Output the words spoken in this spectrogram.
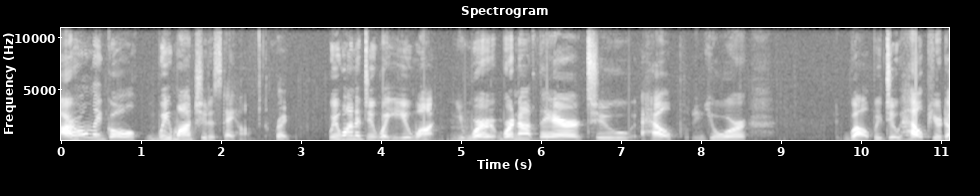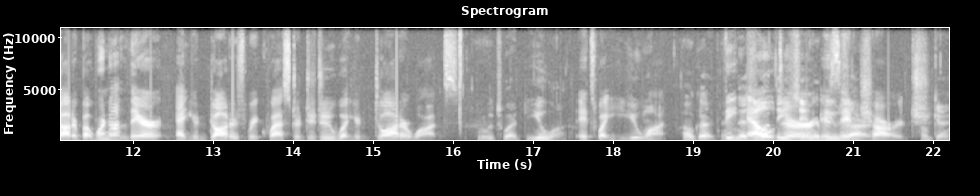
Our only goal, we want you to stay home. Right. We want to do what you want. You- Mm-hmm. We're, we're not there to help your well, we do help your daughter, but we're not there at your daughter's request or to do what your daughter wants. It's what you want. It's what you want. Oh, good. The and this is what these elder interviews is in are. charge. Okay.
